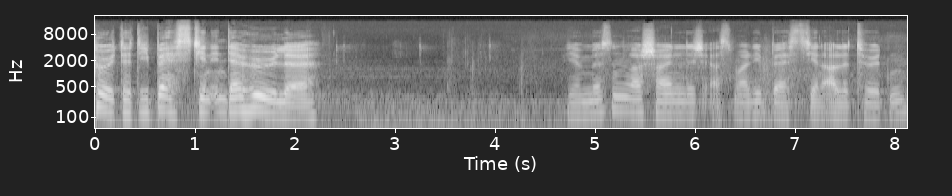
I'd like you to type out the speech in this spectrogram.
Töte die Bestien in der Höhle. Wir müssen wahrscheinlich erstmal die Bestien alle töten.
